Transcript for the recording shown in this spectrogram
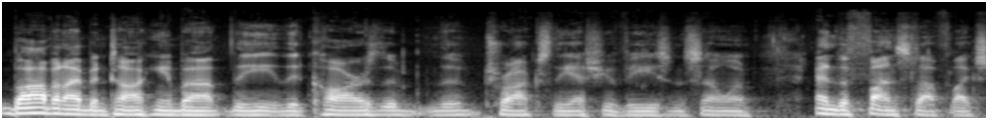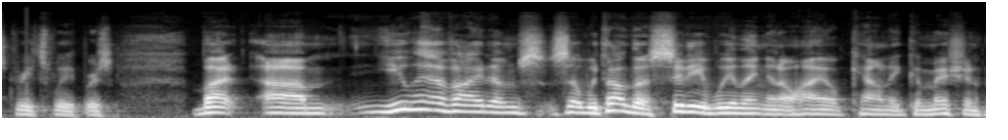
Bob and I have been talking about the the cars, the the trucks, the SUVs, and so on, and the fun stuff like street sweepers. But um, you have items. So we talked about the City of Wheeling and Ohio County Commission,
